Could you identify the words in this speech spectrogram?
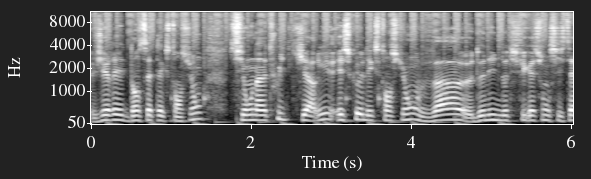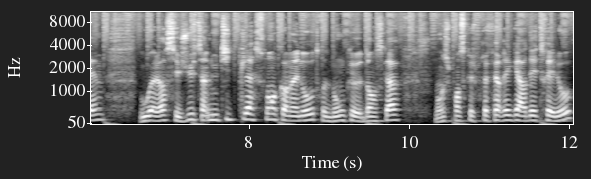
géré dans cette extension, si on a un tweet qui arrive, est-ce que l'extension va donner une notification au système ou alors c'est juste un outil de classement comme un autre? Donc dans ce cas, Bon, je pense que je préfère regarder Trello,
